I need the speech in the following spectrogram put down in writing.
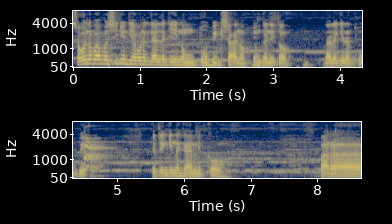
So kung napapansin nyo, hindi ako naglalagay ng tubig sa ano, yung ganito. Lalagyan ng tubig. Ito yung ginagamit ko para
